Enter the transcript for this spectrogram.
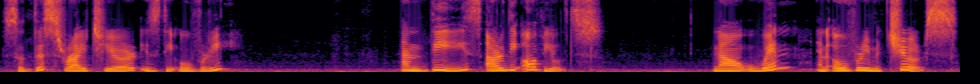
So, this right here is the ovary, and these are the ovules. Now, when an ovary matures,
